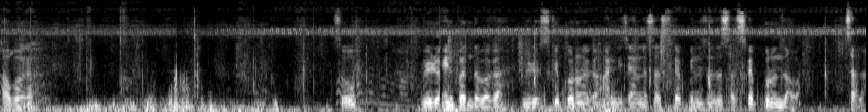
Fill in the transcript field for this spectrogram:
हा बघा. सो व्हिडिओ एंडपर्यंत बघा. व्हिडिओ स्किप करू नका आणि चॅनल सबस्क्राईब केलं नसेल तर सबस्क्राईब करून जावा. चला.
